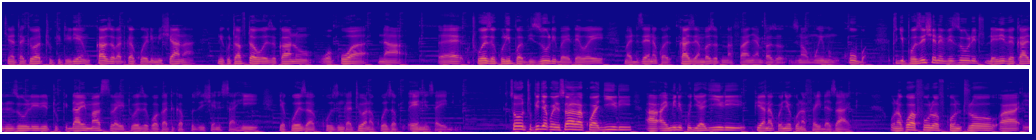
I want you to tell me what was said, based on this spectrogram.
kinatakiwa tukitilie mkazo katika kuelimishana ni kutafuta uwezekano wa kuwa na eh, tuweze kulipwa vizuri by the way madesigner kwa kazi ambazo tunafanya ambazo zina umuhimu mkubwa. Tujiposition vizuri tudelive kazi nzuri ili tukidai maslahi tuweze kuwa katika position sahihi ya kuweza kuzingatiwa na kuweza kueni zaidi. So tukija kwenye swala la kuajili uh, I mean kujiajiri pia na kwenyewe kuna faida zake. Unakuwa full of control uh,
